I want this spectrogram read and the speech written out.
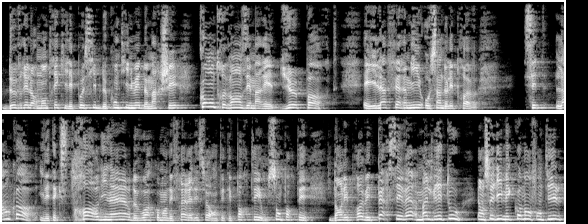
devrait leur montrer qu'il est possible de continuer de marcher contre vents et marées. Dieu porte et il a fermi au sein de l'épreuve. C'est là encore, il est extraordinaire de voir comment des frères et des sœurs ont été portés ou sont portés dans l'épreuve et persévèrent malgré tout. Et on se dit mais comment font-ils?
